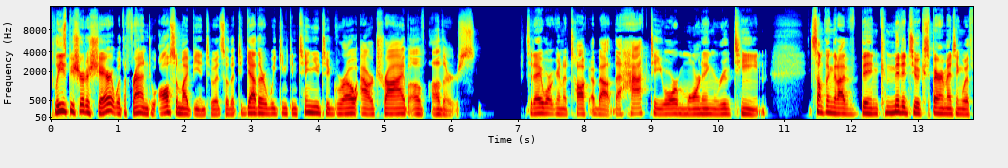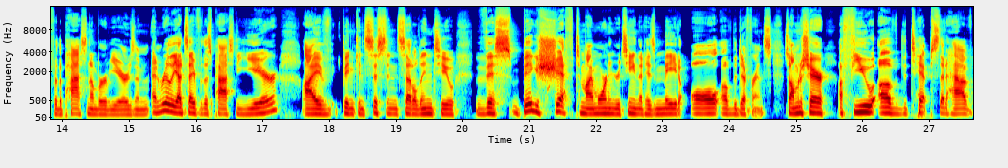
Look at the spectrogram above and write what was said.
please be sure to share it with a friend who also might be into it so that together we can continue to grow our tribe of others. Today, we're going to talk about the hack to your morning routine something that I've been committed to experimenting with for the past number of years. And, and really, I'd say for this past year, I've been consistent and settled into this big shift to my morning routine that has made all of the difference. So, I'm going to share a few of the tips that have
